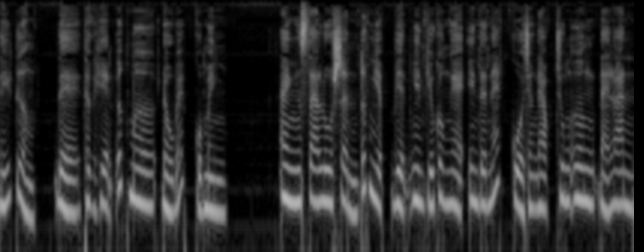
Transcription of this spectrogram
lý tưởng để thực hiện ước mơ đầu bếp của mình. Anh Stalution tốt nghiệp Viện Nghiên cứu Công nghệ Internet của Trường Đại học Trung ương Đài Loan.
